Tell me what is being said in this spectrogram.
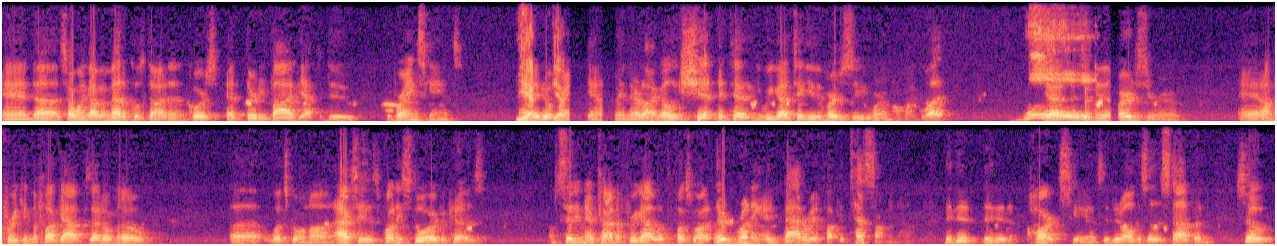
and uh, so I went and got my medicals done. And of course, at 35, you have to do the brain scans. Yeah. they do a yeah. brain scan, and they're like, holy shit! They tell you we got to take you to the emergency room. I'm like, what? Whoa. Yeah, they took me to the emergency room, and I'm freaking the fuck out because I don't know uh, what's going on. Actually, it's a funny story because I'm sitting there trying to figure out what the fuck's going on. They're running a battery of fucking tests on me now. They did they did heart scans, they did all this other stuff, and so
